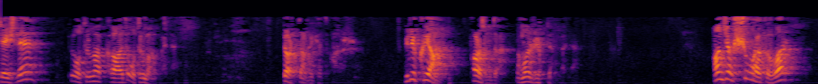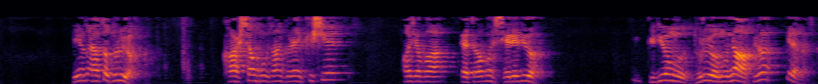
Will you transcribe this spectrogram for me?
secde ve oturmak, kâde oturmak böyle. Dört tane hareket var. Biri kıyam. Farz bu da. Ama rükte böyle. Ancak şu farkı var. Bir ayakta duruyor. Karşıdan buradan gören kişi acaba etrafını seyrediyor. Gidiyor mu, duruyor mu, ne yapıyor? Bilemez.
